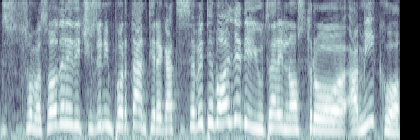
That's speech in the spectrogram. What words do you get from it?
insomma, sono delle decisioni importanti, ragazzi. Se avete voglia di aiutare il nostro amico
